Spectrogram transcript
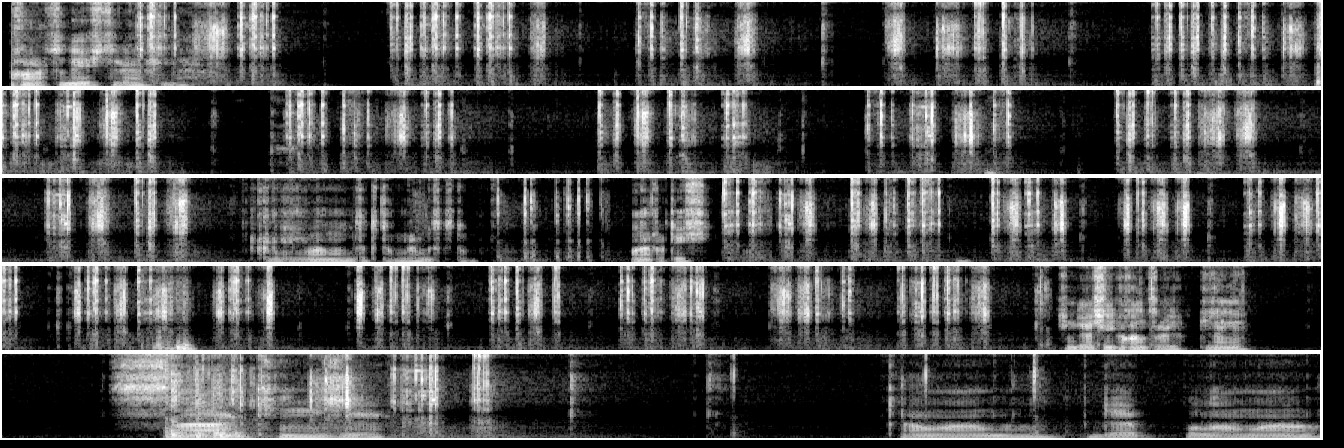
kartı değiştirelim değiş. Şimdi açıyı kontrol düzenle. Sakince. Tamam. Depolama.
